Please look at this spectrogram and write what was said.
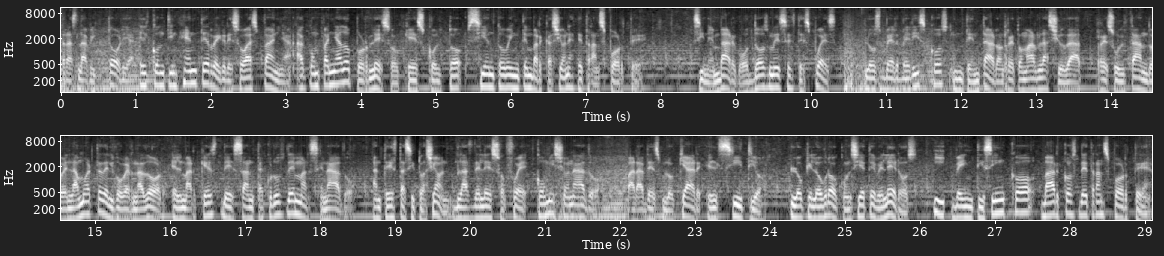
Tras la victoria, el contingente regresó a España acompañado por Leso, que escoltó 120 embarcaciones de transporte. Sin embargo, dos meses después, los berberiscos intentaron retomar la ciudad, resultando en la muerte del gobernador, el marqués de Santa Cruz de Marcenado. Ante esta situación, Blas de Leso fue comisionado para desbloquear el sitio lo que logró con siete veleros y 25 barcos de transporte.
